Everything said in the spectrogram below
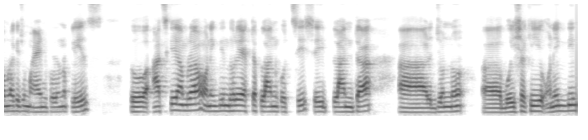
তোমরা কিছু মাইন্ড করো না প্লিজ। তো আজকে আমরা অনেক দিন ধরে একটা প্ল্যান করছি। সেই প্ল্যানটা আর জন্য বৈশাখী অনেক দিন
